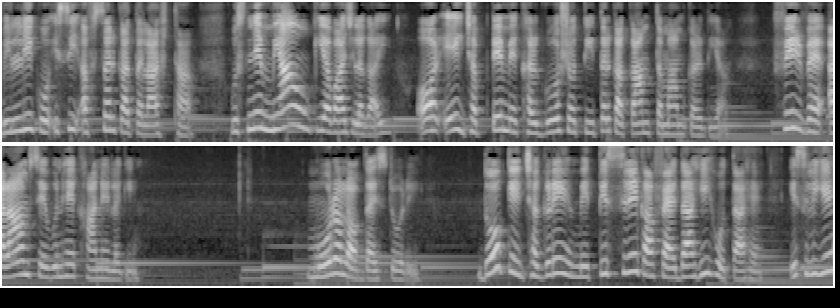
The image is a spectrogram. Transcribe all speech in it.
बिल्ली को इसी अवसर का तलाश था। उसने म्याऊ की आवाज़ लगाई और एक झपटे में खरगोश और तीतर का काम तमाम कर दिया। फिर वह आराम से उन्हें खाने लगी। मोरल ऑफ़ द स्टोरी दो के झगड़े में तीसरे का फ़ायदा ही होता है, इसलिए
